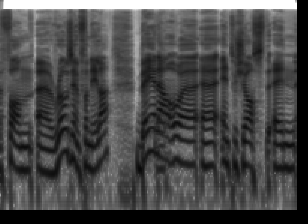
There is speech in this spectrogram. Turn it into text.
van Rose en Vanilla. Ben je nou enthousiast en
